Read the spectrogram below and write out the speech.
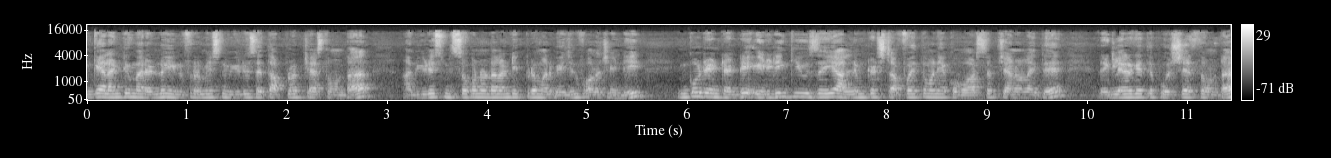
ఇంకా ఇలాంటి మరెన్నో ఇన్ఫర్మేషన్ వీడియోస్ అయితే అప్లోడ్ చేస్తూ ఉంటా. ఆ వీడియోస్ మిస్ అవ్వకుండా ఉండాలంటే ఇప్పుడే మన పేజ్ని ఫాలో చేయండి. ఇంకోటి ఏంటంటే ఎడిటింగ్కి యూజ్ అయ్యే అన్లిమిటెడ్ స్టఫ్ అయితే మన యొక్క వాట్సాప్ ఛానల్ అయితే రెగ్యులర్గా అయితే పోస్ట్ చేస్తూ ఉంటా.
